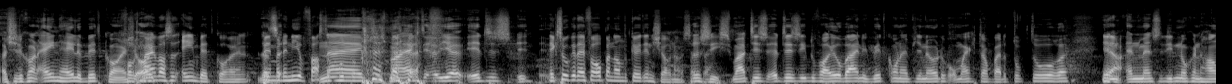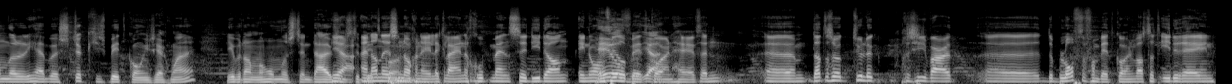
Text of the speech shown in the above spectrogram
Als je er gewoon één hele bitcoin... volgens mij was het één bitcoin. Ik ben me er niet op vast. Nee, precies. Maar echt, eh, je, het is... Ik zoek het even op en dan kun je het in de show notes zetten. Precies, maar het is, het is in ieder geval heel weinig bitcoin heb je nodig om echt toch bij de top te horen. En, Ja. en mensen die nog in handelen, die hebben stukjes bitcoin, zeg maar. Die hebben dan een honderdste en duizendste Ja, en dan is er nog een hele kleine groep mensen die dan enorm Heel veel veel, bitcoin heeft. En ehm, dat is ook natuurlijk precies waar eh, de belofte van bitcoin was. Dat iedereen,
